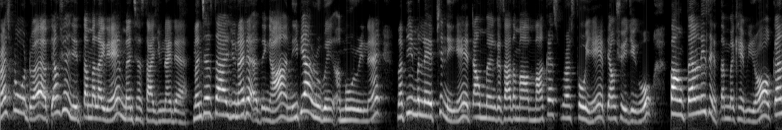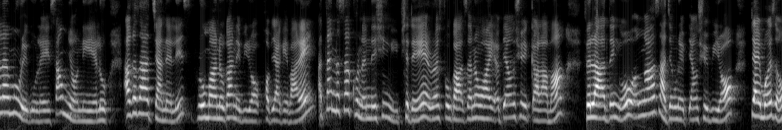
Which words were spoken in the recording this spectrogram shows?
Rashford အတွက်ပြောင်းရွှေ့ရေးတတ်မှတ်လိုက်တဲ့ Manchester United Manchester United အသင်းကနီးပြ Ruben Amorim နဲ့မပြေမလည်ဖြစ်နေတဲ့တောင်ပန်ကစားသမား Marcus Rashford ရဲ့ပြောင်းရွှေ့ရေးကိုပေါင်တန်း40တတ်မှတ်ခဲ့ပြီးတော့ကမ်းလှမ်းမှုတွေကိုလည်းစောင့်မျှော်နေရလို့အကစား journalist Romano ကနေပြီးတော့ဖော်ပြခဲ့ပါတယ်။အသက်28နှစ်ရှိပြီဖြစ်တဲ့ Rashford ကဇန်နဝါရီအပြောင်းရွှေ့ကာလမှာ Villa အသင်းကိုအငှားစာချုပ်နဲ့ပြောင်းရွှေ့ပြီးတော့ပြိုင်ပွဲစုံ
